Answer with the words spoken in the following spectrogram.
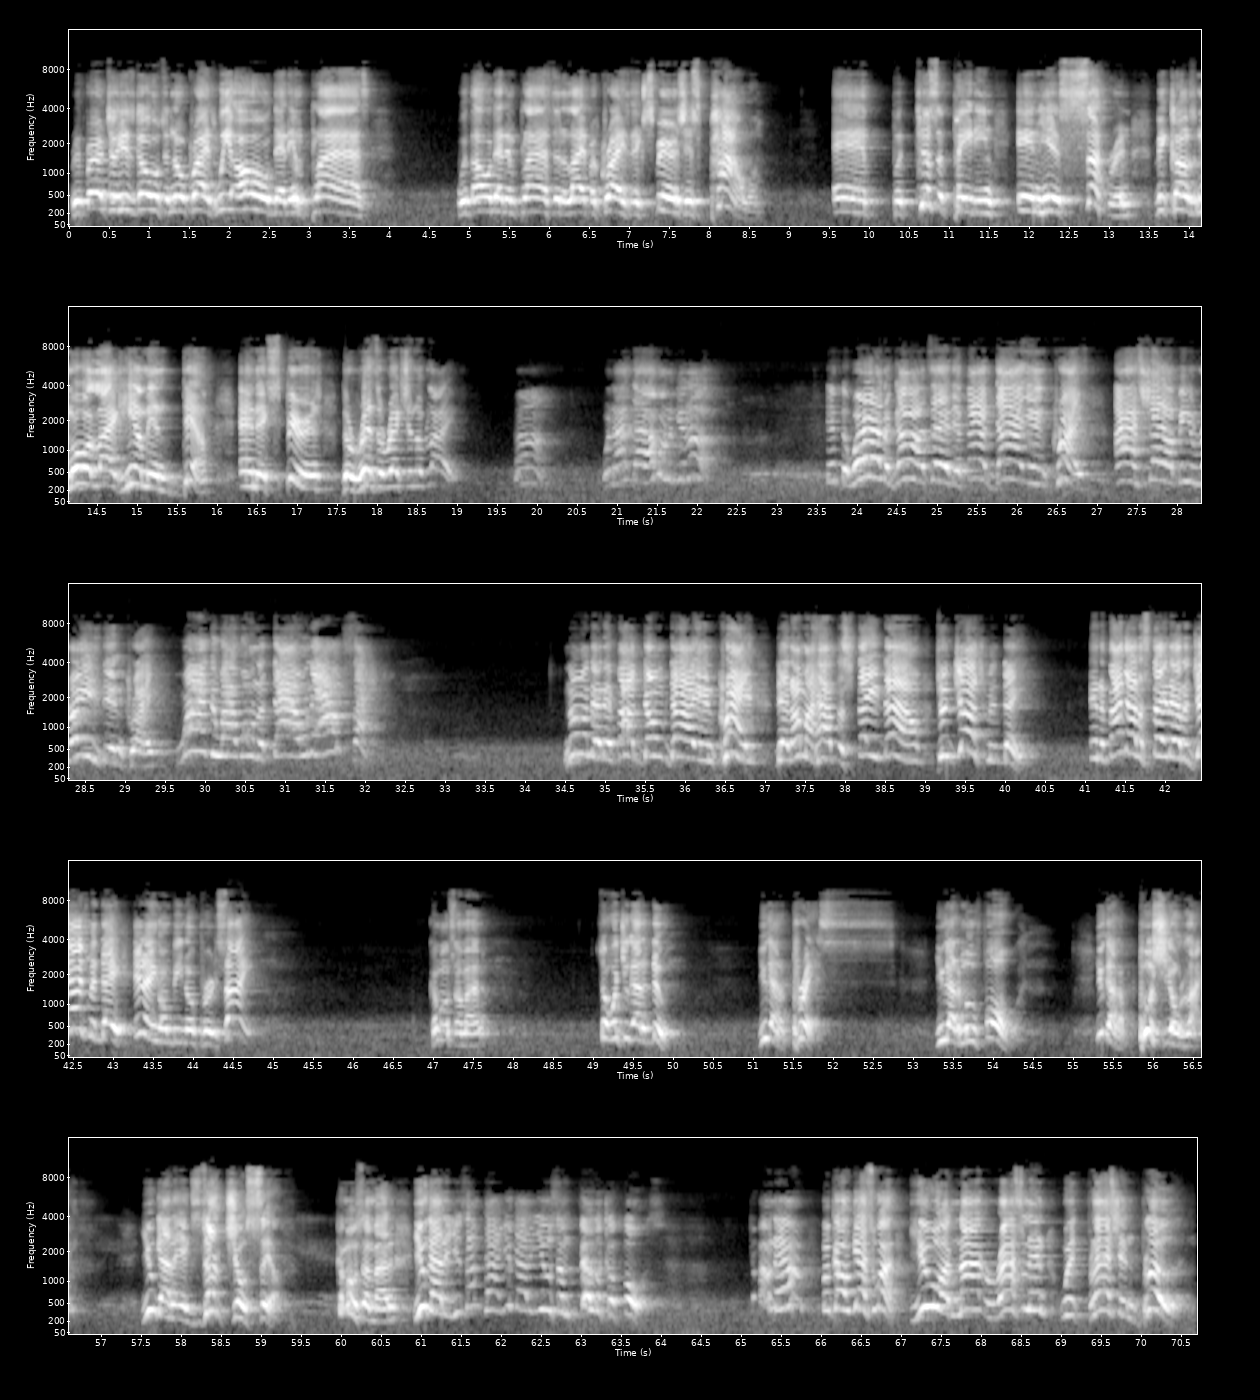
refer to his goals to know Christ. We all that implies with all that implies to the life of Christ, experience his power and participating in his suffering becomes more like him in death and experience the resurrection of life. Uh, when I die, I want to get up. If the word of God says, if I die in Christ, I shall be raised in Christ, why do I want to die on the outside? Knowing that if I don't die in Christ, that I'm going to have to stay down to Judgment Day. And if I got to stay there to Judgment Day, it ain't going to be no pretty sight. Come on, somebody. So, what you got to do? You got to press. You got to move forward. You got to push your life. You got to exert yourself. Come on, somebody. You got to use, sometimes you got to use some physical force. Come on now. Because guess what? You are not wrestling with flesh and blood,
